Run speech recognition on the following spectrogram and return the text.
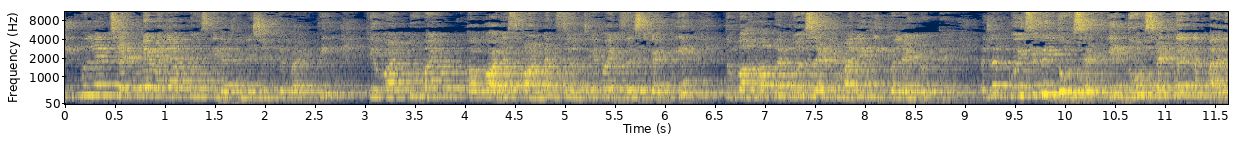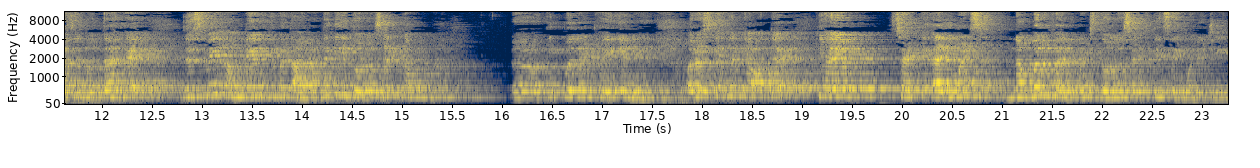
इक्वलेंट सेट में मैंने आपको इसकी डेफिनेशन करवाई थी कि वन टू वन कॉरेस्पॉन्डेंस जो है, वो एग्जिस्ट करती है। तो वहाँ पर वो सेट हमारे इक्वलेंट होते हैं। मतलब कोई से भी दो सेट ये दो सेट का कंपैरिजन होता है, जिसमें हमने ये बताना होता है कि ये दोनों सेट कम इक्वलेंट है या नहीं। और उसके अंदर क्या होता है एलिमेंट्स नंबर ऑफ़ एलिमेंट्स दोनों सेट के सेम होने चाहिए।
